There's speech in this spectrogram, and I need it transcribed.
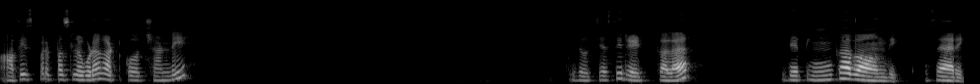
ఆఫీస్ పర్పస్లో కూడా కట్టుకోవచ్చండి. ఇది వచ్చేసి రెడ్ కలర్. ఇదైతే ఇంకా బాగుంది శారీ.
